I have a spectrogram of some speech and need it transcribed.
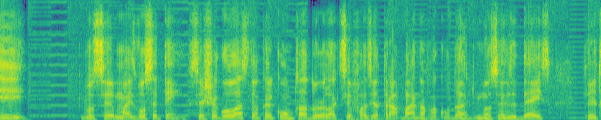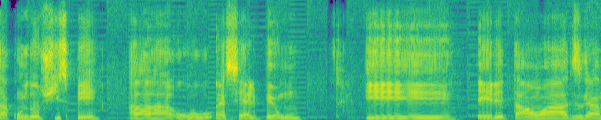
E você, mas você tem. Você chegou lá, você tem aquele computador lá que você fazia trabalho na faculdade em 1910, que ele tá com Windows XP, ah, o SLP1, e ele tá uma desgra-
